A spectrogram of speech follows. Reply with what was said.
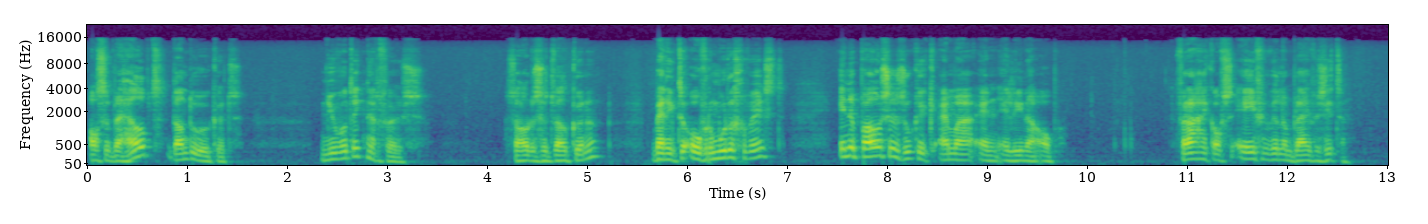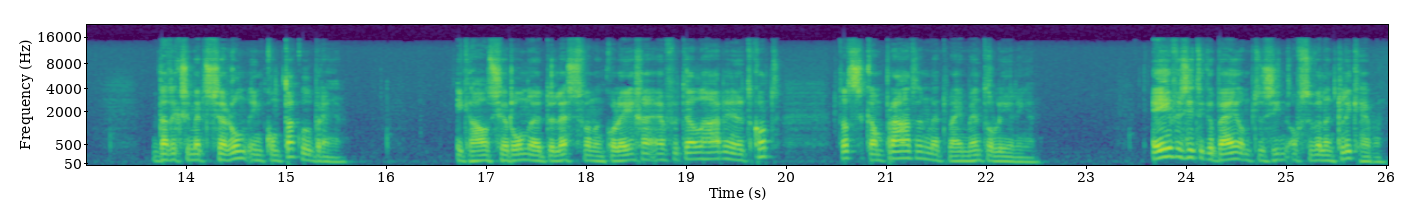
Als het me helpt, dan doe ik het. Nu word ik nerveus. Zouden ze het wel kunnen? Ben ik te overmoedig geweest? In de pauze zoek ik Emma en Elina op. Vraag ik of ze even willen blijven zitten. Dat ik ze met Sharon in contact wil brengen. Ik haal Sharon uit de les van een collega en vertel haar in het kort dat ze kan praten met mijn mentorleerlingen. Even zit ik erbij om te zien of ze wel een klik hebben.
